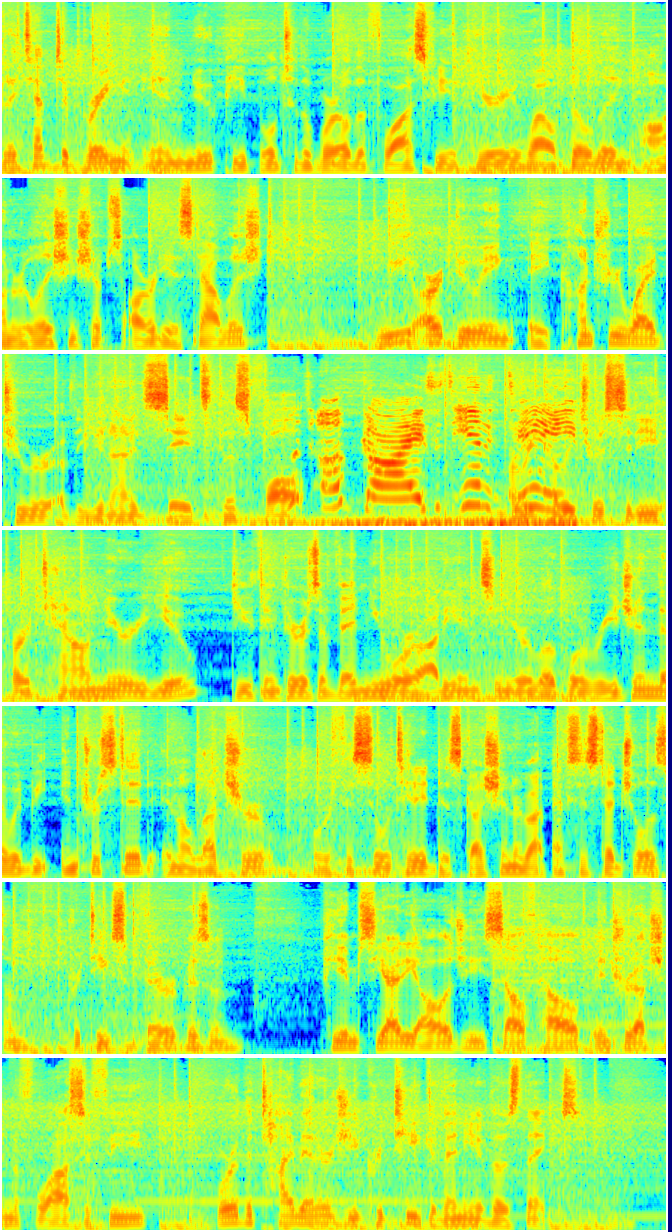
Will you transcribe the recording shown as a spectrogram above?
attempt to bring in new people to the world of philosophy and theory while building on relationships already established, we are doing a countrywide tour of the United States this fall. What's up, guys? It's Anna Are we coming to a city or a town near you? Do you think there is a venue or audience in your local region that would be interested in a lecture or facilitated discussion about existentialism, critiques of therapism, PMC ideology, self help, introduction to philosophy, or the time energy critique of any of those things.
